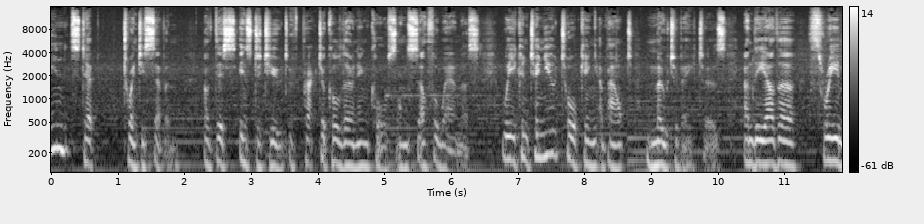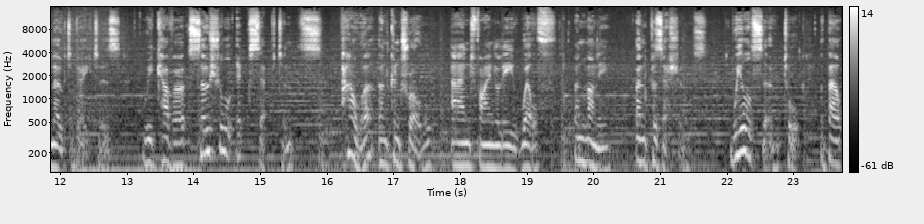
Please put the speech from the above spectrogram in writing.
In step 27 of this Institute of Practical Learning course on self awareness, we continue talking about motivators and the other three motivators. We cover social acceptance, power and control, and finally wealth and money and possessions. We also talk about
